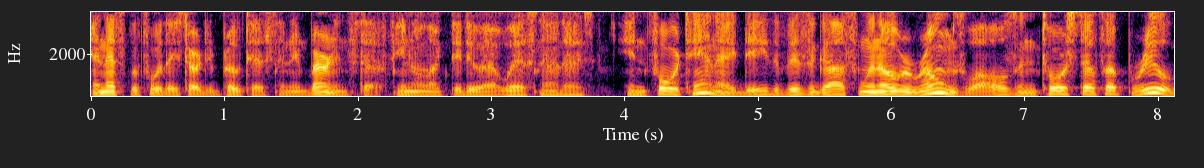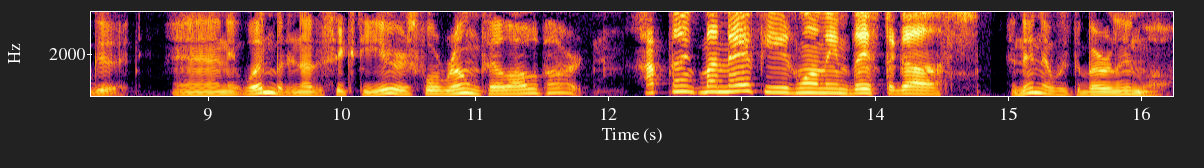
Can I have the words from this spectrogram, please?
And that's before they started protesting and burning stuff, you know, like they do out west nowadays. In 410 AD, the Visigoths went over Rome's walls and tore stuff up real good. And it wasn't but another 60 years before Rome fell all apart. I think my nephew's one of them Visigoths. And then there was the Berlin Wall.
